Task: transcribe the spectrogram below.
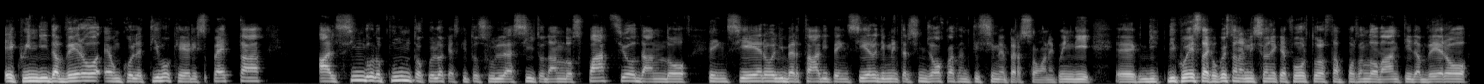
E quindi davvero è un collettivo che rispetta al singolo punto quello che è scritto sul sito, dando spazio, dando pensiero, libertà di pensiero, di mettersi in gioco a tantissime persone. Quindi eh, di, di, questa, ecco, questa è una missione che Fortuna sta portando avanti davvero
